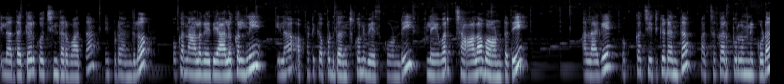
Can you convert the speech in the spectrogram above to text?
ఇలా దగ్గరకు వచ్చిన తర్వాత ఇప్పుడు అందులో ఒక నాలుగైదు యాలకుల్ని ఇలా అప్పటికప్పుడు దంచుకొని వేసుకోండి. ఫ్లేవర్ చాలా బాగుంటుంది. అలాగే ఒక్క చిటికెడంతా పచ్చకర్పూరంని కూడా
